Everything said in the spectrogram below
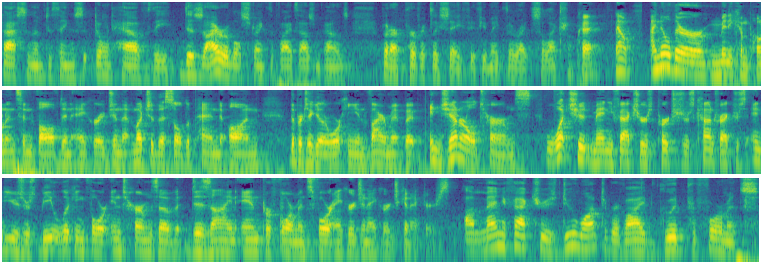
fasten them to things that don't have the desirable strength of 5,000 pounds, but are perfectly safe if you make the right selection. Okay. Now, I know there are many components involved in anchorage, and that much of this will depend on the particular working environment, but in general terms, what should manufacturers, purchasers, contractors, end users be looking for in terms of design and performance for anchorage and anchorage connectors? Uh, manufacturers do want to provide good performance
